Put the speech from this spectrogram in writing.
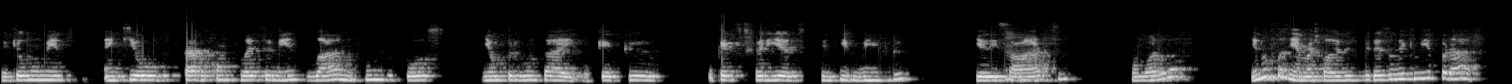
naquele momento em que eu estava completamente lá no fundo do poço e eu me perguntei o que é que, o que, é que te faria sentir livre, e eu disse à uhum. arte, vamos lá. Eu não fazia mais qual das ideias onde é que eu ia parar.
